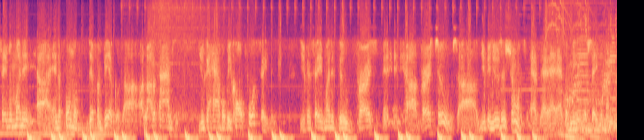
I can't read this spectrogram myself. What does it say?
saving money uh, in the form of different vehicles. Uh, a lot of times you can have what we call force savings. You can save money through various, uh, various tools. Uh, you can use insurance as, as, a means of saving money.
